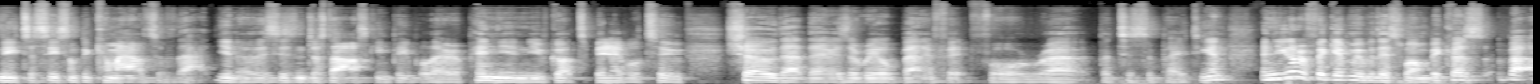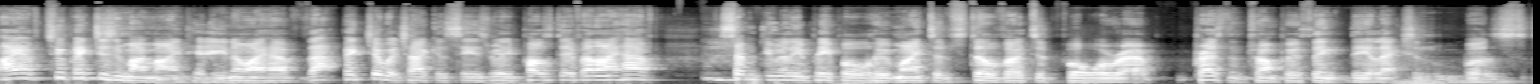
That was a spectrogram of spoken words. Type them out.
need to see something come out of that. You know, this isn't just asking people their opinion. You've got to be able to show that there is a real benefit for uh, participating. And and you got to forgive me with this one because, but I have two pictures in my mind here. You know, I have that picture which I can see is really positive, and I have 70 million people who might have still voted for. Uh, President Trump who think the election was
